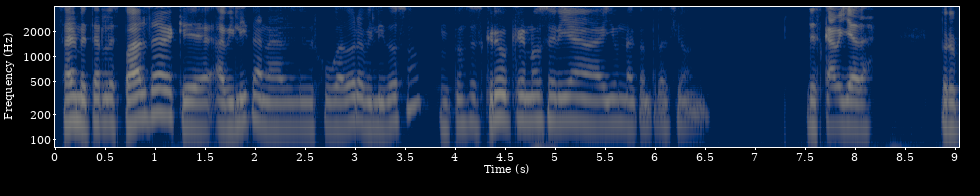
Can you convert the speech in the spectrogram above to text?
saben meter la espalda, que habilitan al jugador habilidoso. Entonces creo que no sería ahí una contracción descabellada. Pero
